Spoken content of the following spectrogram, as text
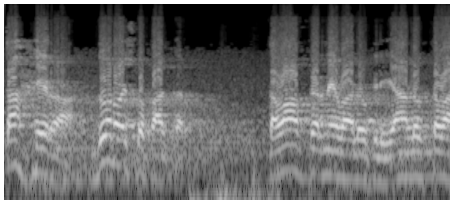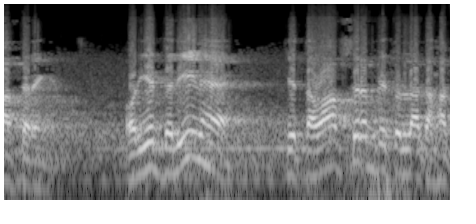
تہرا دونوں اس کو پاک کرو۔ طواف کرنے والوں کے لیے، یہاں لوگ طواف کریں گے۔ اور یہ دلیل ہے کہ طواف صرف بیت اللہ کا حق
